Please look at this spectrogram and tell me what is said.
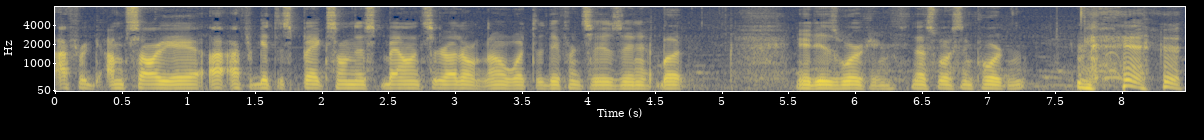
I for, I'm sorry, I, I forget the specs on this balancer. I don't know what the difference is in it, but it is working. That's what's important.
